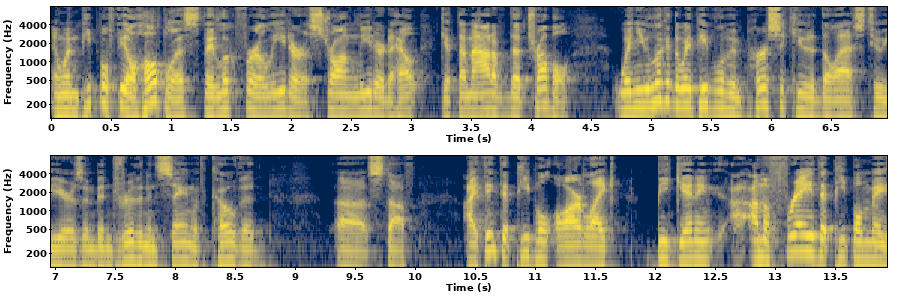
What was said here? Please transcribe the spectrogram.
And when people feel hopeless, they look for a leader, a strong leader to help get them out of the trouble. When you look at the way people have been persecuted the last two years and been driven insane with COVID uh, stuff, I think that people are like beginning. I'm afraid that people may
